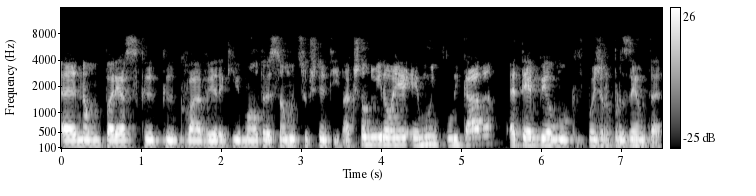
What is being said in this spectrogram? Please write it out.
eh, não me parece que, que, que vai haver aqui uma alteração muito substantiva. A questão do Irão é, é muito delicada, até pelo que depois representa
